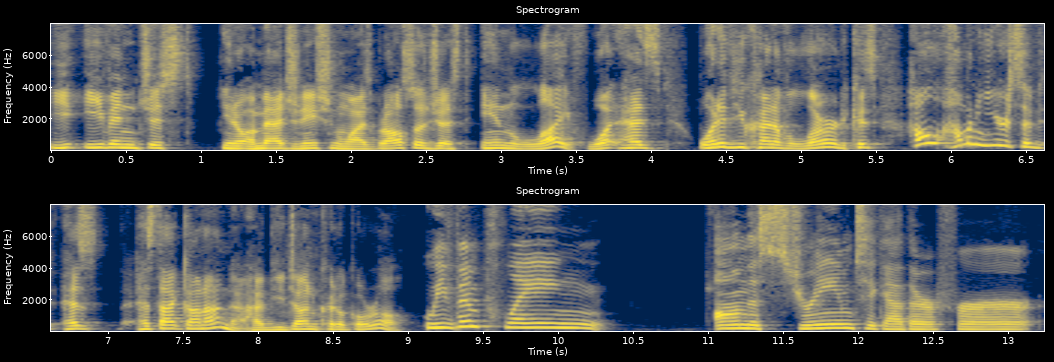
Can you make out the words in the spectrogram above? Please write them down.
e- even just you know imagination wise but also just in life what has what have you kind of learned because how how many years have, has has that gone on now have you done critical role We've been playing on the stream together for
